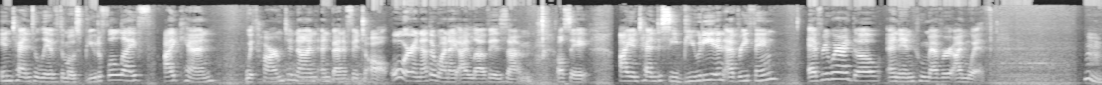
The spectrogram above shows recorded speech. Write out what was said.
intend to live the most beautiful life I can with harm to none and benefit to all. Or another one I, I love is um, I'll say, I intend to see beauty in everything, everywhere I go, and in whomever I'm with. Hmm,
